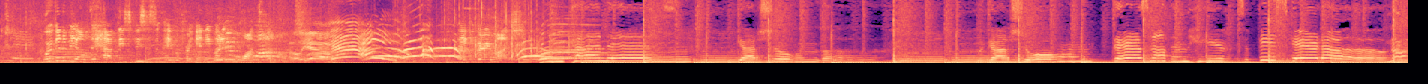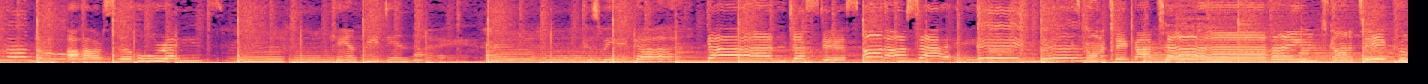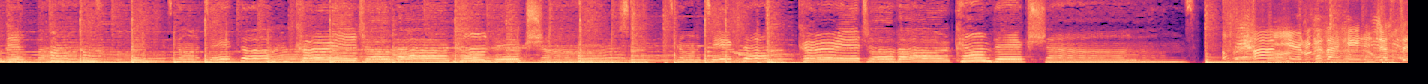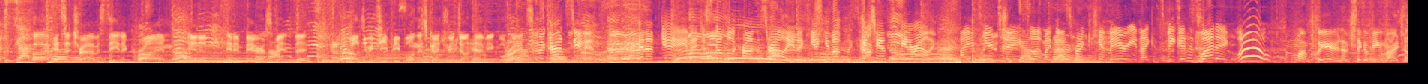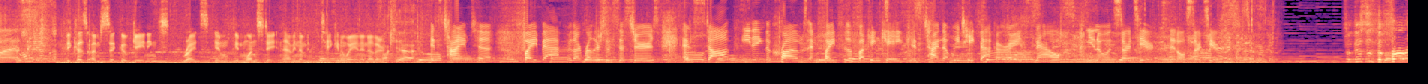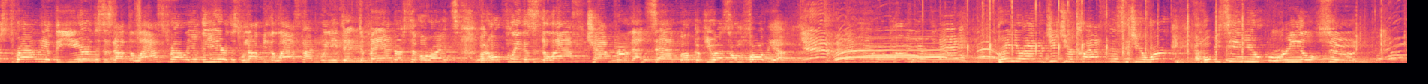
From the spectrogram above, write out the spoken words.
we're going to be able to have these pieces of paper for anybody who wants them. Hell yeah. Gotta show 'em there's nothing here to be scared of. No, no, no. Our It's a travesty and a crime and a, an embarrassment that LGBT people in this country don't have equal rights. I'm a grad student and I'm gay and I just stumbled across this rally and I can't give up a good chance to be at a rally. I am here today so that my best friend can get married and I can speak at his wedding. Woo! I'm queer and I'm sick of being marginalized. Because I'm sick of gaining rights in, in one state and having them taken away in another. It's time to fight back with our brothers and sisters and stop eating the crumbs and fight for the fucking cake. It's time that we take back our rights now. You know, it starts here. It all starts here. This is the first rally of the year. This is not the last rally of the year. This will not be the last time we need to demand our civil rights. But hopefully this is the last chapter of that sad book of U.S. homophobia. Yeah! Thank you for coming here today. Bring your energy to your classes and to your work, and we'll be seeing you real soon.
